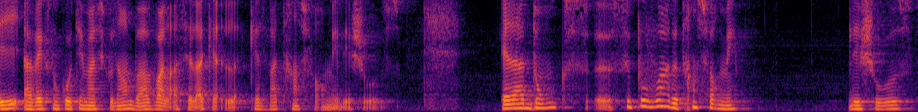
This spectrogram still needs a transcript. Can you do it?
Et avec son côté masculin, bah voilà, c'est là qu'elle va transformer les choses. Elle a donc ce pouvoir de transformer les choses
